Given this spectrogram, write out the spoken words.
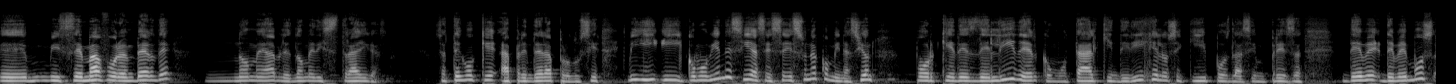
eh, mi semáforo en verde, no me hables, no me distraigas. O sea, tengo que aprender a producir. Y, como bien decías, es, es, una combinación, porque desde el líder como tal, quien dirige los equipos, las empresas, debe, debemos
